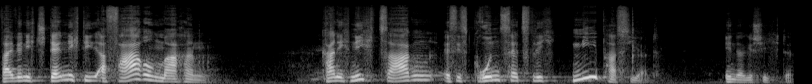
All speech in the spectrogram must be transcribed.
Weil wir nicht ständig die Erfahrung machen, kann ich nicht sagen, es ist grundsätzlich nie passiert in der Geschichte.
